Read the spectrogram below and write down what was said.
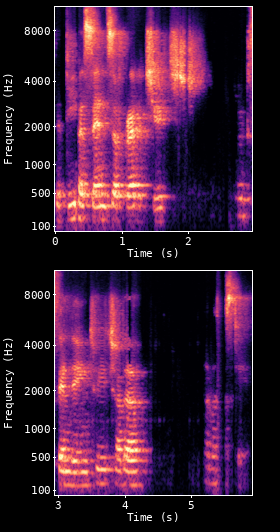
the deeper sense of gratitude extending to each other. Namaste.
